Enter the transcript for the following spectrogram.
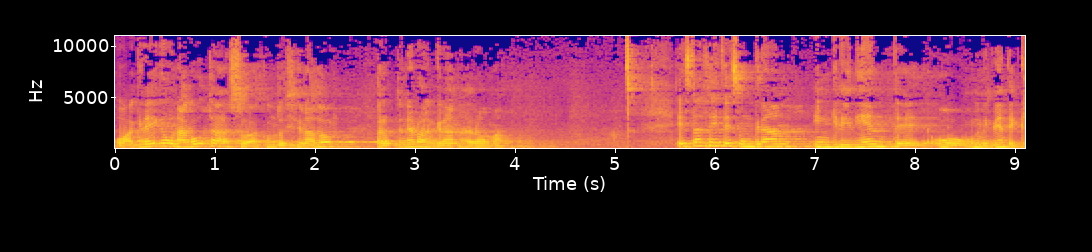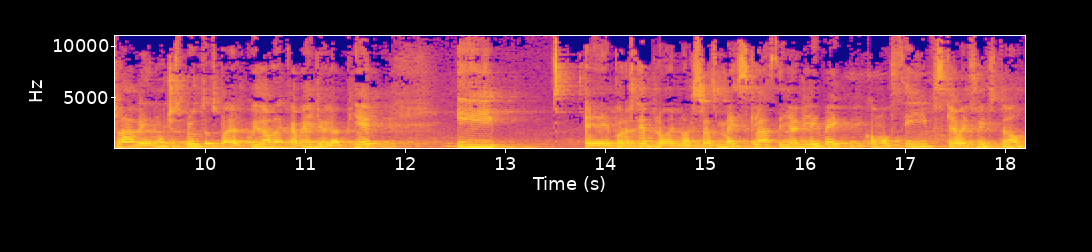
o agregue una gota a su acondicionador para obtener un gran aroma. Este aceite es un gran ingrediente o un ingrediente clave en muchos productos para el cuidado del cabello y la piel y eh, por ejemplo en nuestras mezclas de Young Living como Thieves que habéis visto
